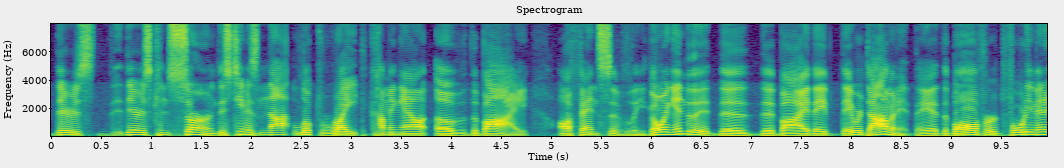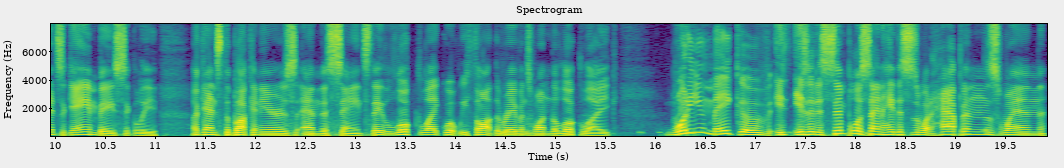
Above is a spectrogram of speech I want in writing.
there's there's concern. This team has not looked right coming out of the bye offensively. Going into the the the bye, they they were dominant. They had the ball for 40 minutes a game basically against the Buccaneers and the Saints. They looked like what we thought the Ravens wanted to look like. What do you make of? Is, is it as simple as saying, "Hey, this is what happens when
